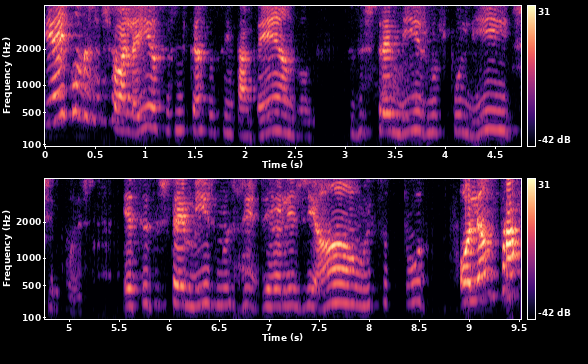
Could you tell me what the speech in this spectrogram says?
E aí, quando a gente olha isso, a gente pensa assim, tá vendo? Esses extremismos políticos, esses extremismos de, de religião, isso tudo olhando para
